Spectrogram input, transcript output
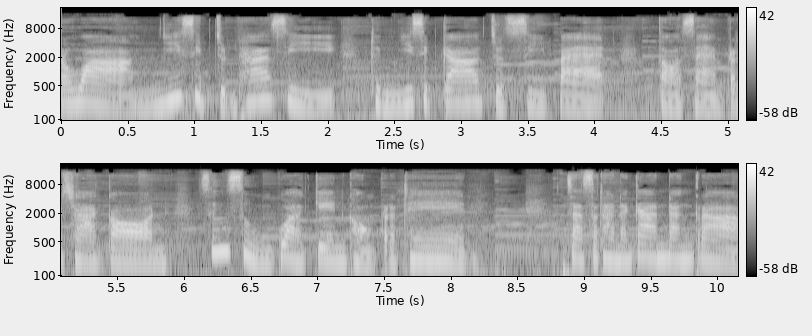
ระหว่าง 20.54 ถึง 29.48 ต่อแสนประชากร ซึ่งสูงกว่าเกณฑ์ของประเทศจากสถานการณ์ดังกล่าว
